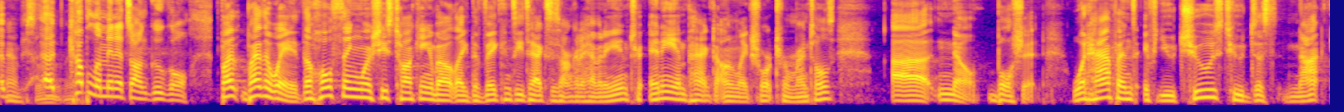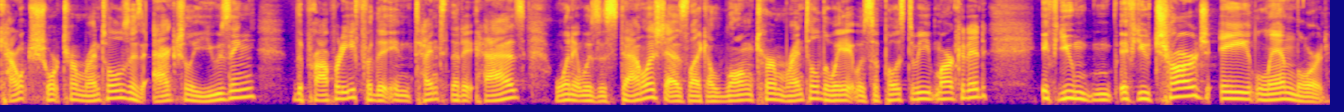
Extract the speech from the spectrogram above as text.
a, Absolutely. couple of minutes on Google. But by the way, the whole thing where she's talking about like the vacancy taxes aren't going to have any inter- any impact on like short term rentals. Uh, no bullshit. What happens if you choose to just not count short term rentals as actually using the property for the intent that it has when it was established as like a long term rental, the way it was supposed to be marketed? If you if you charge a landlord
